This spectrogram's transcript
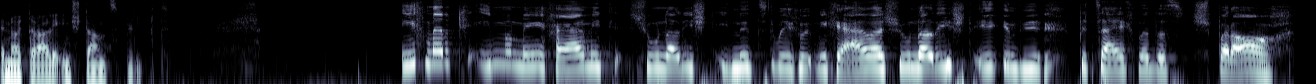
eine neutrale Instanz bleibt. Ich merke immer mehr, ich habe auch mit JournalistInnen zu tun. Ich würde mich auch als Journalist irgendwie bezeichnen, dass Sprache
